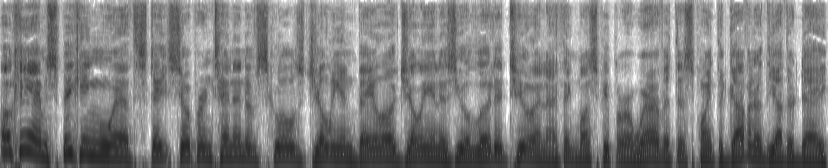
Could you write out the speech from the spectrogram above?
Okay, I'm speaking with State Superintendent of Schools Jillian Balow. Jillian, as you alluded to, and I think most people are aware of at this point, the governor the other day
